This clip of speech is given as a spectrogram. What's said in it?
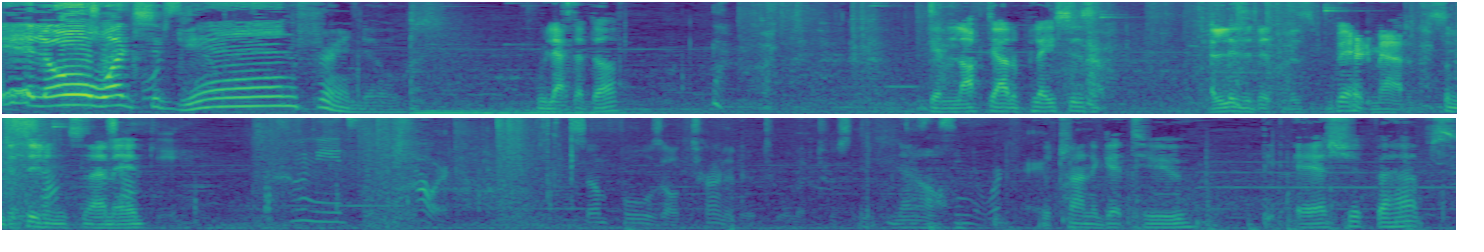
Hello once again, friendos. We last left off. Getting locked out of places. Elizabeth was very mad at some decisions I made. Who needs the power Some fool's alternative to electricity. Now, Doesn't seem to work very we're trying to get to the airship, perhaps?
